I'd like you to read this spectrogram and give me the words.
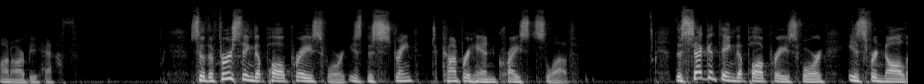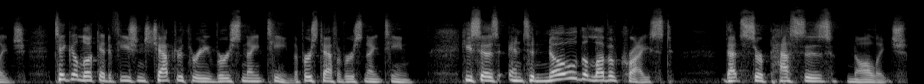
on our behalf. So, the first thing that Paul prays for is the strength to comprehend Christ's love. The second thing that Paul prays for is for knowledge. Take a look at Ephesians chapter 3, verse 19, the first half of verse 19. He says, And to know the love of Christ that surpasses knowledge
